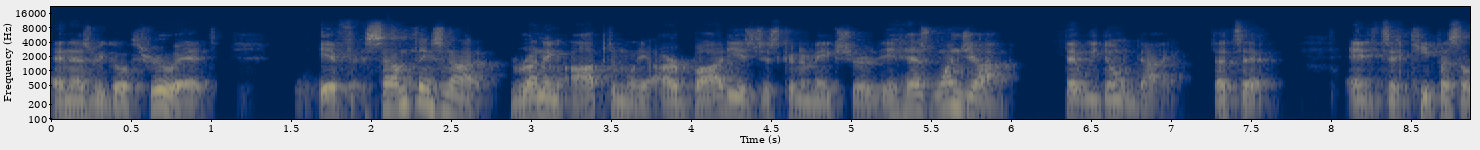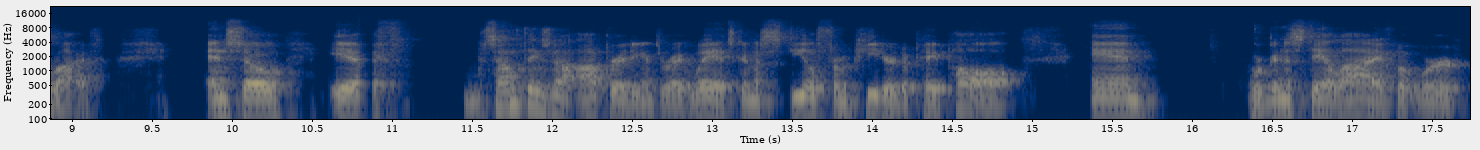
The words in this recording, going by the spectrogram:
and as we go through it, if something's not running optimally, our body is just going to make sure it has one job that we don't die. That's it. And it's to keep us alive. And so if something's not operating it the right way, it's going to steal from Peter to pay Paul. And we're going to stay alive, but we're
